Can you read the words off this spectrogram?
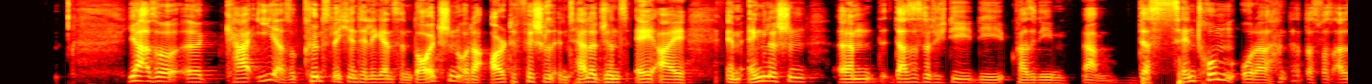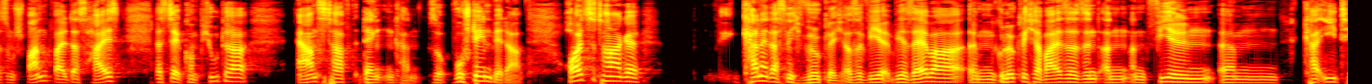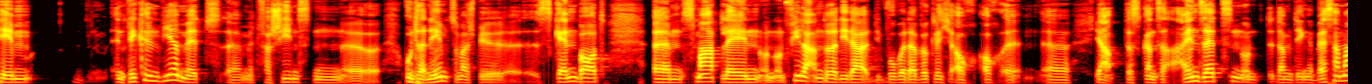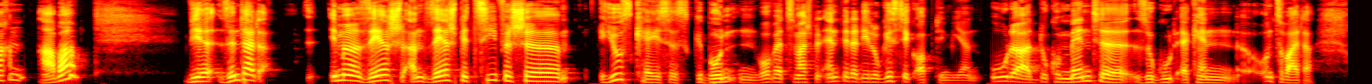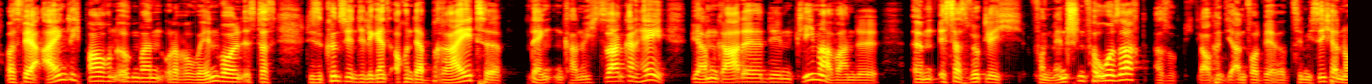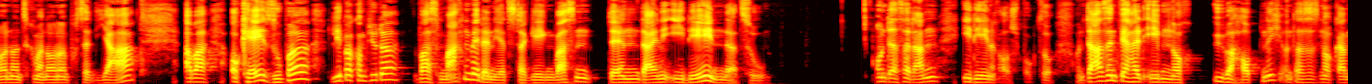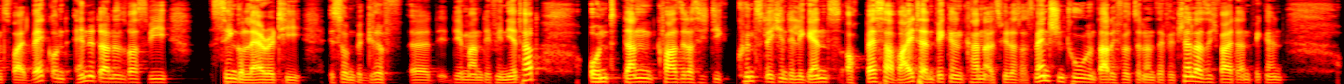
Ja, also äh, KI, also künstliche Intelligenz im Deutschen oder Artificial Intelligence AI im Englischen, ähm, das ist natürlich die, die quasi die, ja, das Zentrum oder das, was alles umspannt, weil das heißt, dass der Computer ernsthaft denken kann. So, wo stehen wir da? Heutzutage kann er das nicht wirklich. Also wir, wir selber ähm, glücklicherweise sind an, an vielen ähm, KI-Themen entwickeln wir mit, äh, mit verschiedensten äh, Unternehmen, zum Beispiel äh, Scanbot, ähm, Smartlane und, und viele andere, die da, die, wo wir da wirklich auch, auch äh, äh, ja, das Ganze einsetzen und damit Dinge besser machen. Aber wir sind halt immer sehr an sehr spezifische Use Cases gebunden, wo wir zum Beispiel entweder die Logistik optimieren oder Dokumente so gut erkennen und so weiter. Was wir eigentlich brauchen irgendwann oder wo wir hinwollen, ist, dass diese künstliche Intelligenz auch in der Breite denken kann. Und ich sagen kann, hey, wir haben gerade den Klimawandel. Ähm, ist das wirklich von Menschen verursacht? Also ich glaube, die Antwort wäre ziemlich sicher 99,99 Prozent ja. Aber okay, super, lieber Computer, was machen wir denn jetzt dagegen? Was sind denn deine Ideen dazu? Und dass er dann Ideen rausspuckt. So. Und da sind wir halt eben noch überhaupt nicht und das ist noch ganz weit weg und endet dann in sowas wie Singularity ist so ein Begriff, äh, den man definiert hat. Und dann quasi, dass sich die künstliche Intelligenz auch besser weiterentwickeln kann, als wir das als Menschen tun. Und dadurch wird sie dann sehr viel schneller sich weiterentwickeln.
